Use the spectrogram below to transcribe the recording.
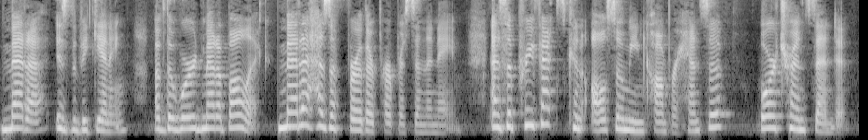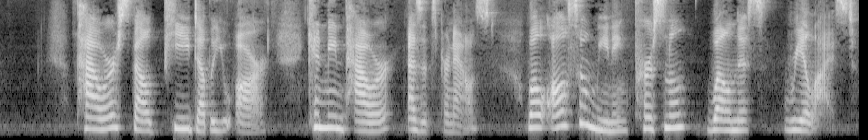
Meta is the beginning of the word metabolic. Meta has a further purpose in the name, as the prefix can also mean comprehensive or transcendent. Power, spelled PWR, can mean power, as it's pronounced, while also meaning personal wellness realized.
